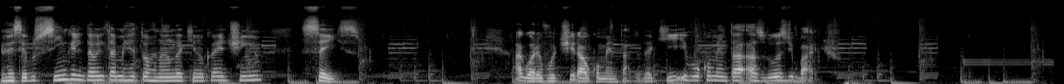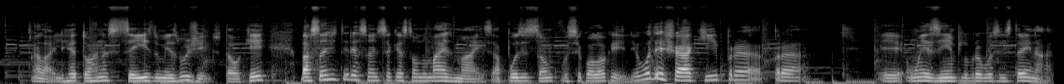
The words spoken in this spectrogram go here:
Eu recebo 5, então ele está me retornando aqui no cantinho 6. Agora eu vou tirar o comentário daqui e vou comentar as duas de baixo. Olha lá, ele retorna 6 do mesmo jeito, tá ok? Bastante interessante essa questão do mais mais, a posição que você coloca ele. Eu vou deixar aqui para é, um exemplo para vocês treinarem.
